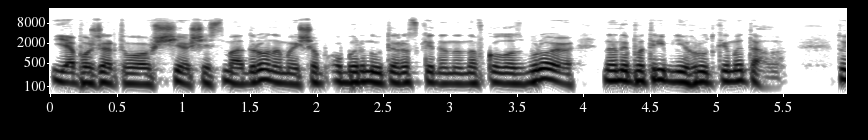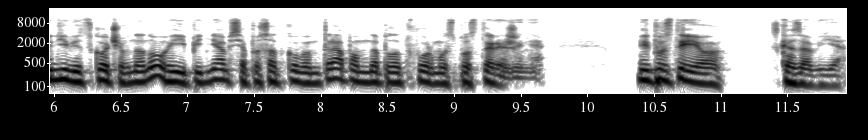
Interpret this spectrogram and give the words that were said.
Я пожертвував ще шістьма дронами, щоб обернути розкидану навколо зброю на непотрібні грудки металу. Тоді відскочив на ноги і піднявся посадковим трапом на платформу спостереження. Відпусти його, сказав я.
